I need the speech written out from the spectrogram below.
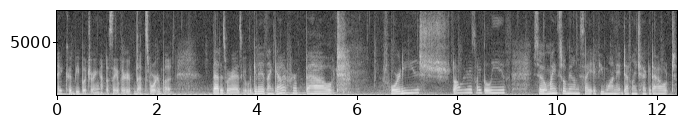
I could be butchering how to say their, that store, but that is where I was able to get it. And I got it for about 40-ish dollars, I believe. So it might still be on the site. If you want it, definitely check it out.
